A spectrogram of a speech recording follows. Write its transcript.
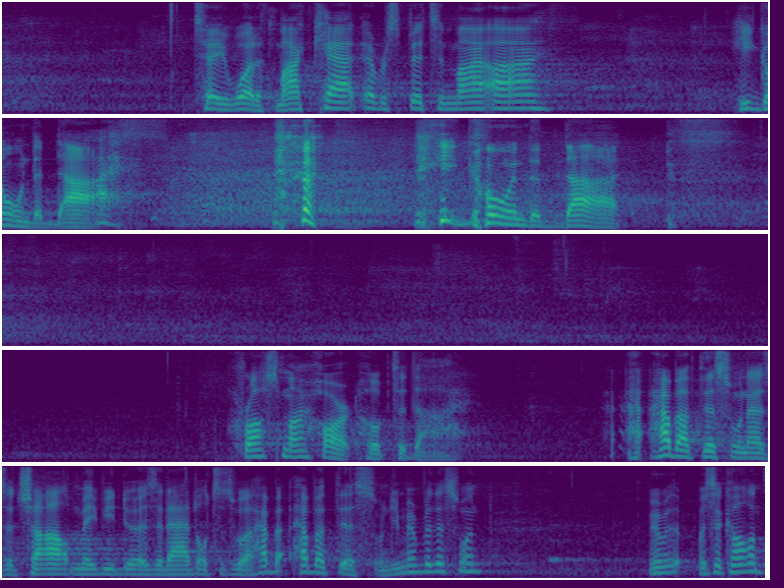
Tell you what, if my cat ever spits in my eye, he going to die. he going to die. Cross my heart, hope to die. How about this one as a child? Maybe you do as an adult as well. How about, how about this one? Do you remember this one? Remember, what's it called?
